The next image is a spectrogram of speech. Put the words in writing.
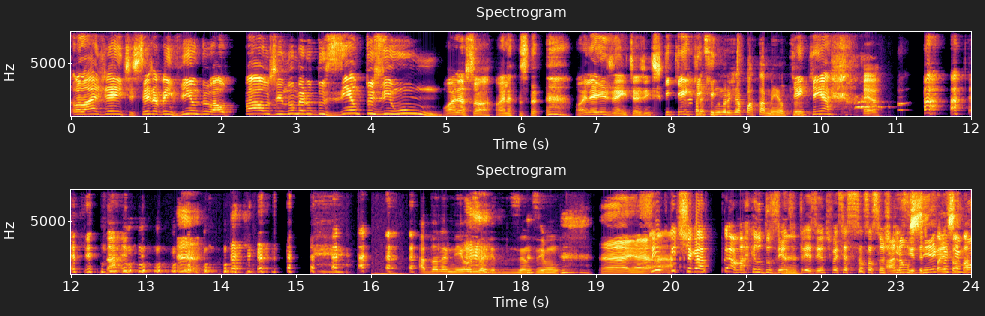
Olá, gente, seja bem-vindo ao pause número 201. Olha só, olha só. Olha aí, gente, a gente quem quem Parece quem, número de apartamento. quem, quem achou É. é verdade. A dona Neuza ali do 201. Ai, ai, Sempre que te chegar a marca do 200 É. e 300 vai ser essa sensação esquisita de que parecer você um mora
